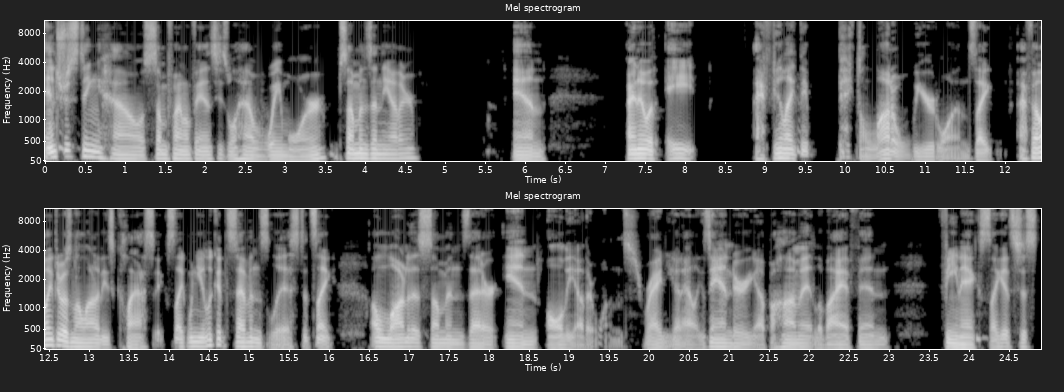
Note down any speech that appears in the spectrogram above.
interesting how some Final Fantasies will have way more summons than the other. And I know with eight, I feel like they picked a lot of weird ones. Like I felt like there wasn't a lot of these classics. Like when you look at Seven's list, it's like a lot of the summons that are in all the other ones, right? You got Alexander, you got Bahamut, Leviathan, Phoenix. Mm-hmm. Like it's just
